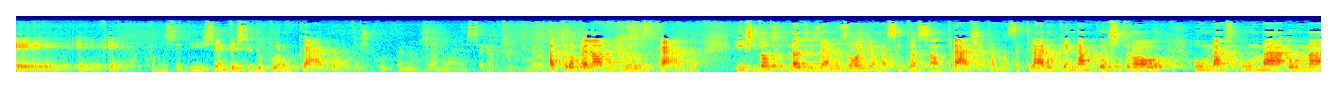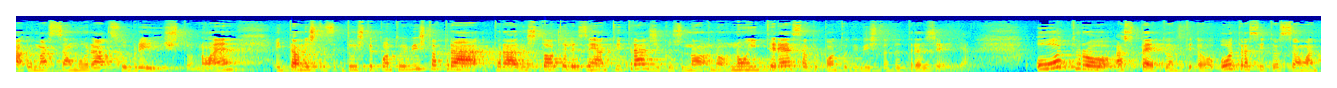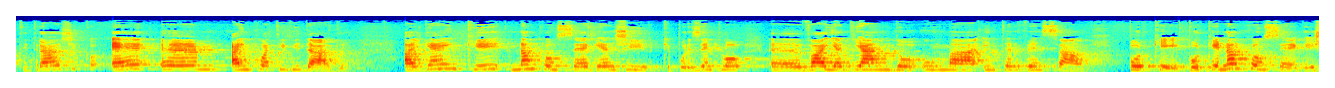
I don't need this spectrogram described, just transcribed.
é, é, é, como se diz, é investido por um carro, desculpa, não, já não é será, atropelado. atropelado por um carro. Isto nós dizemos, olha, é uma situação trágica, mas é claro que não constrói uma, uma, uma, uma ação moral sobre isto, não é? Então, neste, deste ponto de vista, para, para Aristóteles é antitrágico, não, não, não interessa do ponto de vista da tragédia. Outro aspecto, outra situação antitrágica é, é a incoatividade alguém que não consegue agir, que, por exemplo, eh, vai adiando uma intervenção. Por quê? Porque não consegue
